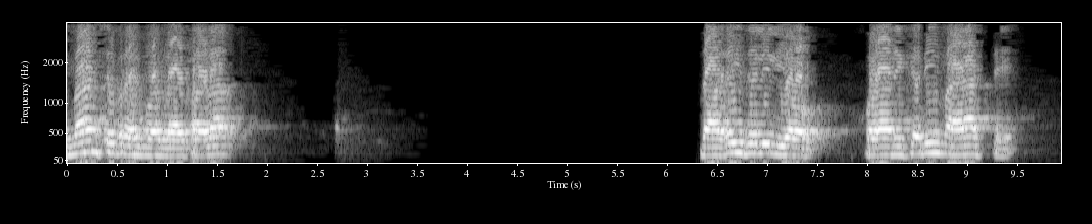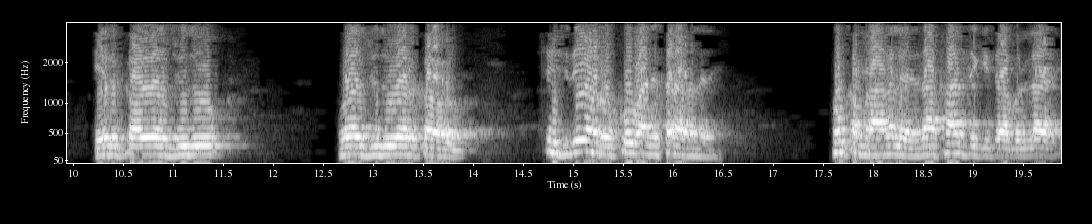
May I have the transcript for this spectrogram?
امام صاحب رحم الله تعالی دا غي دلیل یو قران کریم آیات ته ارکو وسجدو وسجدو ورکاو سجده او رکوع باندې سره غلل حکم راغل دا خاص دی کتاب الله دی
